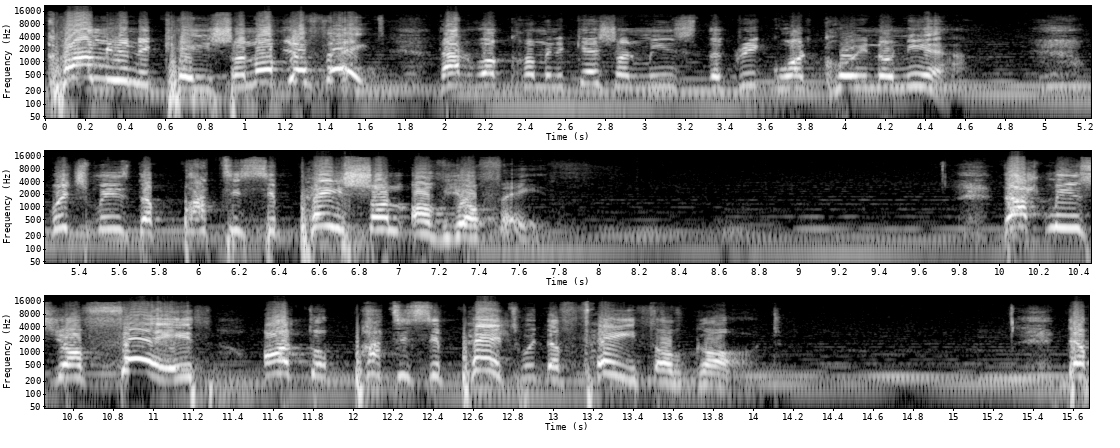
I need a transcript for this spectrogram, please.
communication of your faith. That word communication means the Greek word koinonia, which means the participation of your faith. That means your faith ought to participate with the faith of God. The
